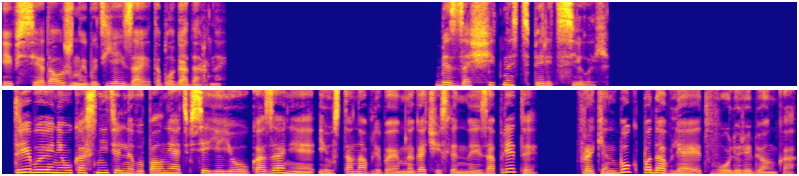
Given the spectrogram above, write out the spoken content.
И все должны быть ей за это благодарны. Беззащитность перед силой. Требуя неукоснительно выполнять все ее указания и устанавливая многочисленные запреты, Фрэкенбок подавляет волю ребенка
